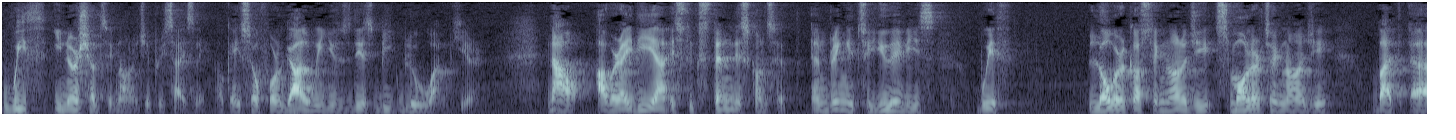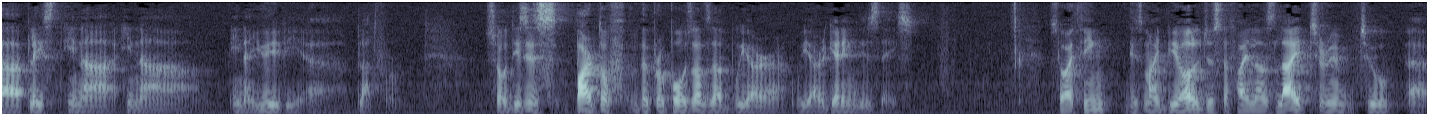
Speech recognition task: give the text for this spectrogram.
with inertial technology precisely. Okay, so for GAL we use this big blue one here. Now, our idea is to extend this concept and bring it to UAVs with lower cost technology, smaller technology, but uh, placed in a, in a, in a UAV uh, platform. So this is part of the proposals that we are, we are getting these days. So I think this might be all. Just a final slide to, to uh,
